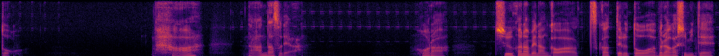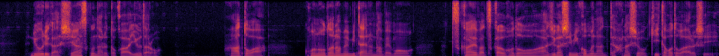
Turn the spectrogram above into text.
と。はあ？なんだそりゃ。ほら、中華鍋なんかは使ってると油が染みて料理がしやすくなるとか言うだろう。あとは、この土鍋みたいな鍋も使えば使うほど味が染み込むなんて話を聞いたことがあるし。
